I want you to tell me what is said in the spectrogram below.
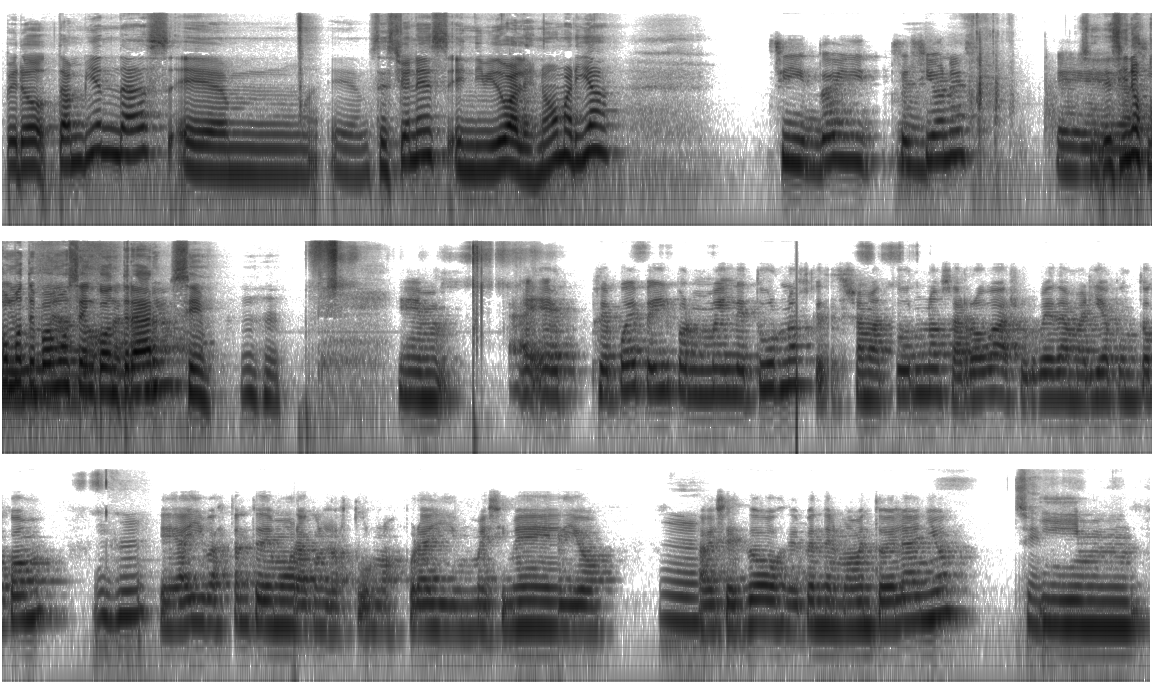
pero también das em, em, sesiones individuales, ¿no, María? Sí, doy mm. sesiones. Eh, decinos cómo te podemos encontrar. Sí. Eh, se puede pedir por un mail de turnos que se llama turnos.ayurvedamaria.com. hay bastante demora con los turnos, por ahí un mes y medio a veces dos, depende del momento del año. Y mm,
